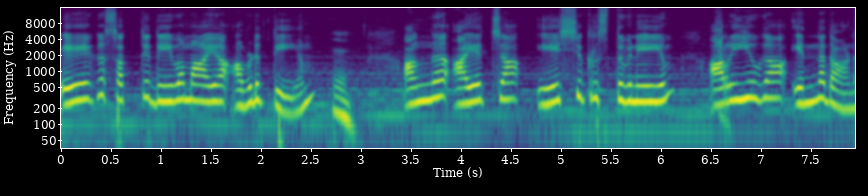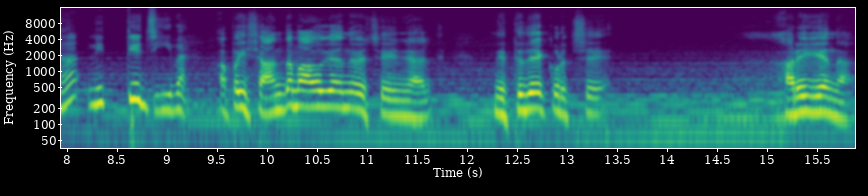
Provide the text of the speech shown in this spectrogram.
ഏക സത്യദൈവമായ അവിടുത്തെയും അങ്ങ് അയച്ച യേശുക്രിസ്തുവിനെയും അറിയുക എന്നതാണ് നിത്യജീവൻ. അപ്പോൾ ഈ ശാന്തമാവുക എന്ന് വെച്ച് കഴിഞ്ഞാൽ നിത്യതയെക്കുറിച്ച് അറിയുക എന്നാണ്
